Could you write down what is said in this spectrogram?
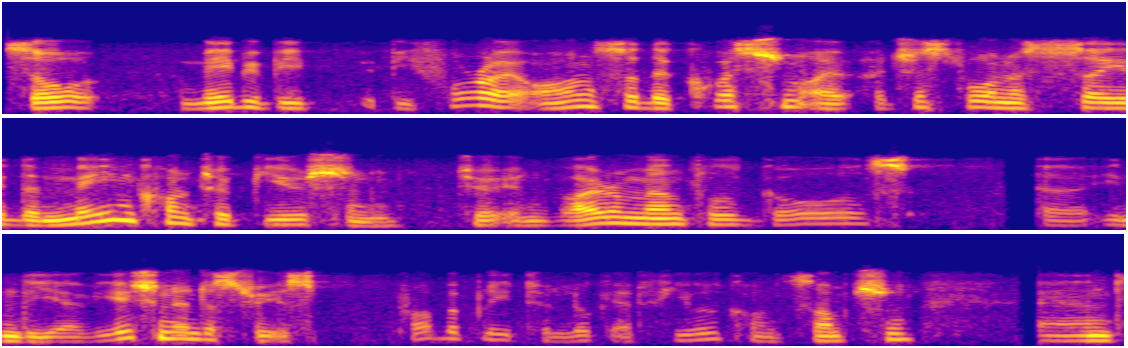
So maybe be, before I answer the question, I, I just want to say the main contribution to environmental goals uh, in the aviation industry is probably to look at fuel consumption. And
